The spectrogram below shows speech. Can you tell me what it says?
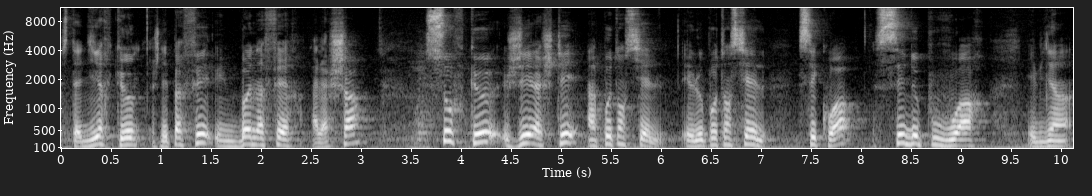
C'est-à-dire que je n'ai pas fait une bonne affaire à l'achat, sauf que j'ai acheté un potentiel. Et le potentiel, c'est quoi? C'est de pouvoir eh bien,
